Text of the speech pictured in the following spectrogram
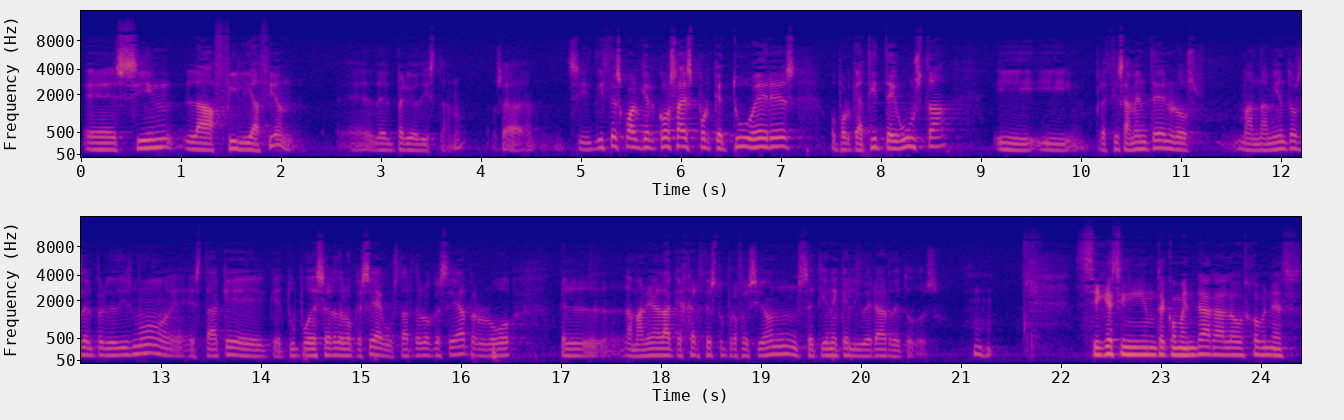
eh, sin la filiación eh, del periodista. ¿no? O sea, si dices cualquier cosa es porque tú eres o porque a ti te gusta y, y precisamente en los mandamientos del periodismo eh, está que, que tú puedes ser de lo que sea, gustarte de lo que sea, pero luego el- la manera en la que ejerces tu profesión se tiene que liberar de todo eso. ¿Sigue sin recomendar a los jóvenes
